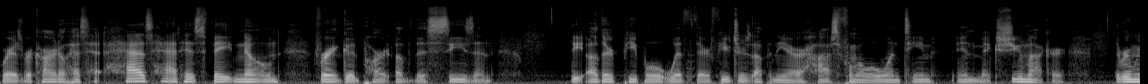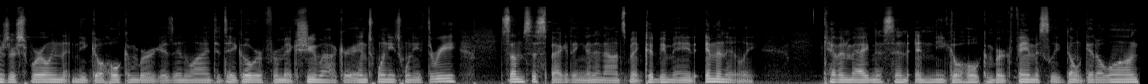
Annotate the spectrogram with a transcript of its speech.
whereas Ricciardo has has had his fate known for a good part of this season. The other people with their futures up in the air Haas Formula One team in Mick Schumacher. The rumors are swirling that Nico Hulkenberg is in line to take over for Mick Schumacher in 2023, some suspecting an announcement could be made imminently. Kevin Magnussen and Nico Hulkenberg famously don't get along,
